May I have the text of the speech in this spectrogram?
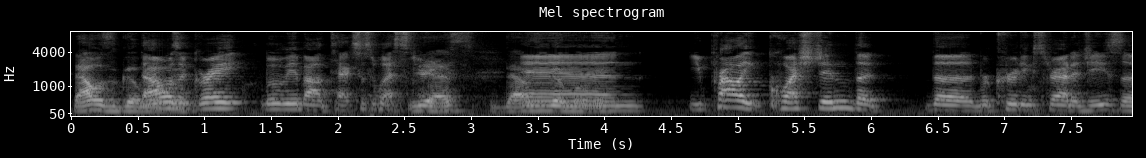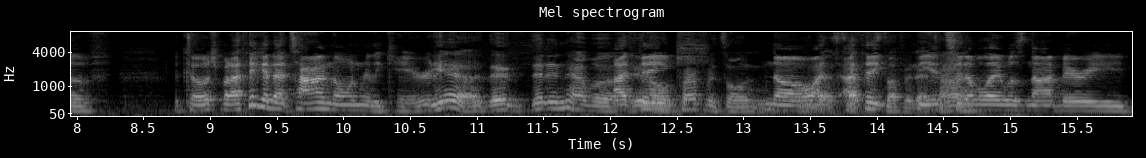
That was a good That movie. was a great movie about Texas Western. Yes, that was a good movie. and you probably questioned the the recruiting strategies of the coach, but I think at that time no one really cared. Yeah, they, they didn't have a I you know, think preference on no. on I, I think the that time. NCAA was not very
